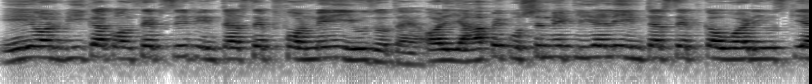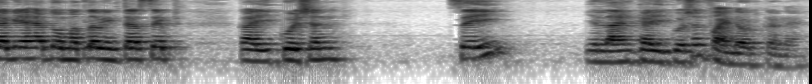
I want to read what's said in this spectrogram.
ए और बी का कॉन्सेप्ट सिर्फ़ इंटरसेप्ट फॉर्म में ही यूज़ होता है। और यहाँ पे क्वेश्चन में क्लियरली इंटरसेप्ट का वर्ड यूज़ किया गया है तो मतलब इंटरसेप्ट का इक्वेशन से ही ये लाइन का इक्वेशन फाइंड आउट करना है।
